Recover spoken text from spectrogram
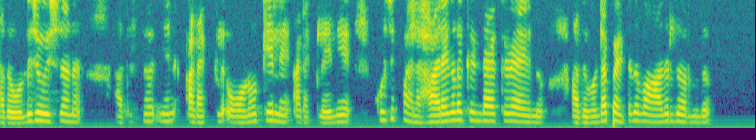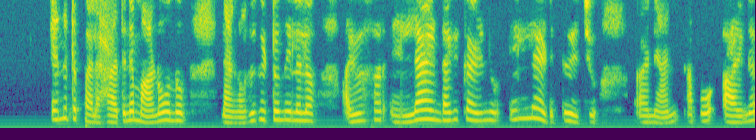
അതുകൊണ്ട് ചോദിച്ചതാണ് അത് സാർ ഞാൻ അടക്കള ഓണമൊക്കെ അല്ലേ അടുക്കളയിൽ കുറച്ച് പലഹാരങ്ങളൊക്കെ ഉണ്ടാക്കണമായിരുന്നു അതുകൊണ്ടാണ് പെട്ടെന്ന് വാതിൽ തുറന്നത്. എന്നിട്ട് പലഹാരത്തിന്റെ മണമൊന്നും ഞങ്ങൾക്ക് കിട്ടുന്നില്ലല്ലോ. അയ്യോ സാർ എല്ലാം ഉണ്ടാക്കി കഴിഞ്ഞു. എല്ലാം എടുത്തു വെച്ചു. ഞാൻ അപ്പോൾ അതിന്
